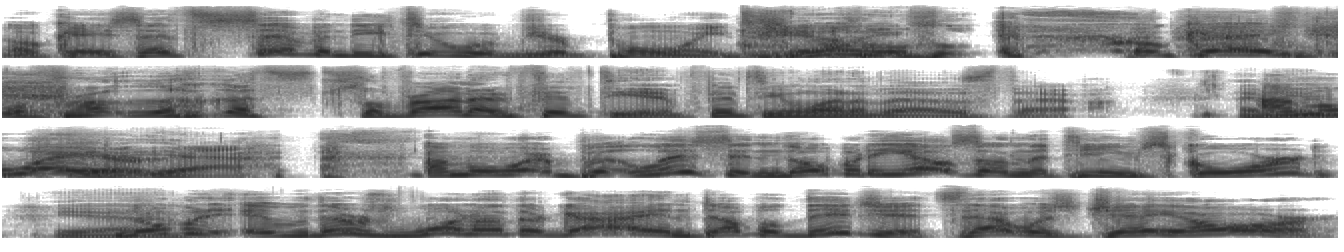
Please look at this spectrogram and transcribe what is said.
Okay, so that's 72 of your points. Only- okay, LeBron, LeBron had 50 and 51 of those though. I I'm aware. Yeah. I'm aware, but listen, nobody else on the team scored. Yeah. Nobody. There's one other guy in double digits. That was Jr.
